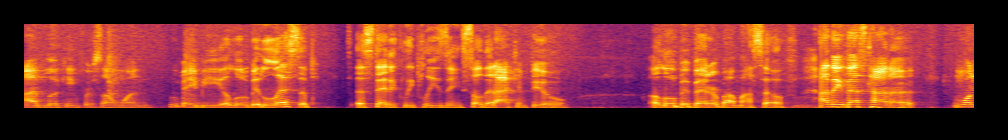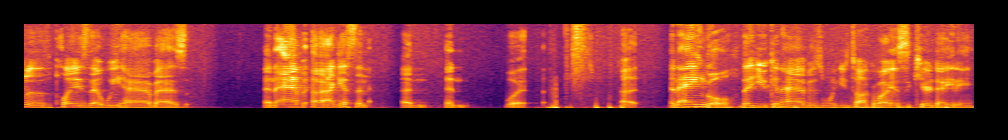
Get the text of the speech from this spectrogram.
I'm looking for someone who may be a little bit less aesthetically pleasing so that I can feel a little bit better about myself. Mm-hmm. I think that's kind of one of the plays that we have as an av- uh, I guess an an an what uh, an angle that you can have is when you talk about insecure dating.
